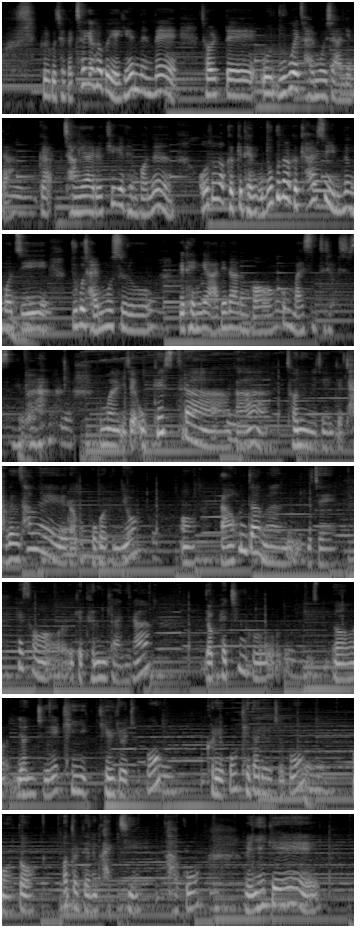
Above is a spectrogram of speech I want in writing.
그리고 제가 책에서도 얘기했는데 절대 우- 누구의 잘못이 아니다. 음. 그러니까 장애아이를 키우게 된 거는 어디나 그렇게 된 거, 누구나 그렇게 할 수 있는 거지 누구 잘못으로 이렇게 된게 아니라는 거 꼭 말씀드리고 싶습니다. 정말 이제 오케스트라가 저는 이제 이게 작은 사회라고 보거든요. 어, 나 혼자만 이제 해서 이렇게 되는 게 아니라 옆에 친구 어, 연주에 귀 기울여주고 음. 그리고 기다려주고 어, 또 어떨 때는 같이 가고 이게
